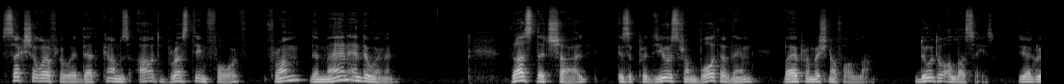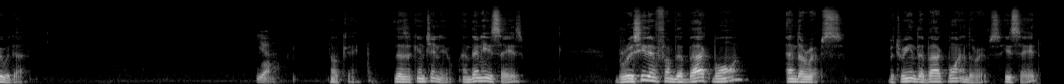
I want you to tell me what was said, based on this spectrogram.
sexual fluid that comes out bursting forth from the man and the women. Thus, the child is produced from both of them by permission of Allah. due to Allah says. Do you agree with that? Yeah. Okay. Let's continue. And then he says, proceeding from the backbone and the ribs, between the backbone and the ribs, he said,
